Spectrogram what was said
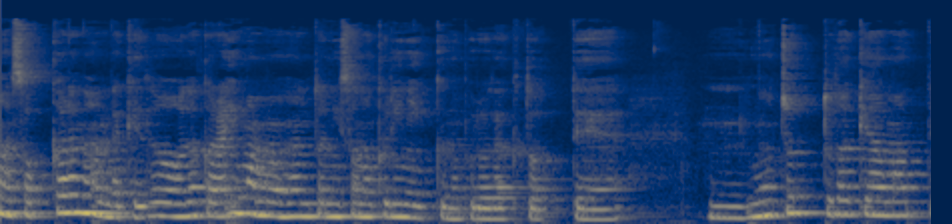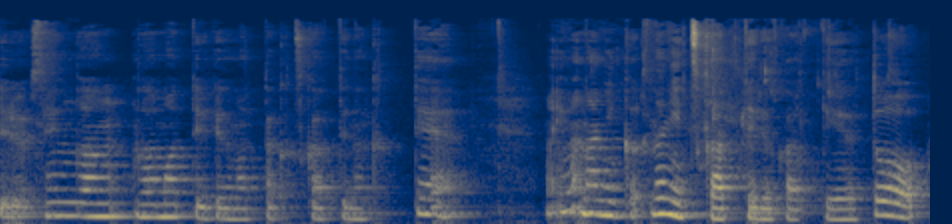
まあそっからなんだけどだから今もう本当にそのクリニックのプロダクトってうん、もうちょっとだけ余ってる洗顔が余ってるけど全く使ってなくて、まあ、今何か何使ってるかっていうと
